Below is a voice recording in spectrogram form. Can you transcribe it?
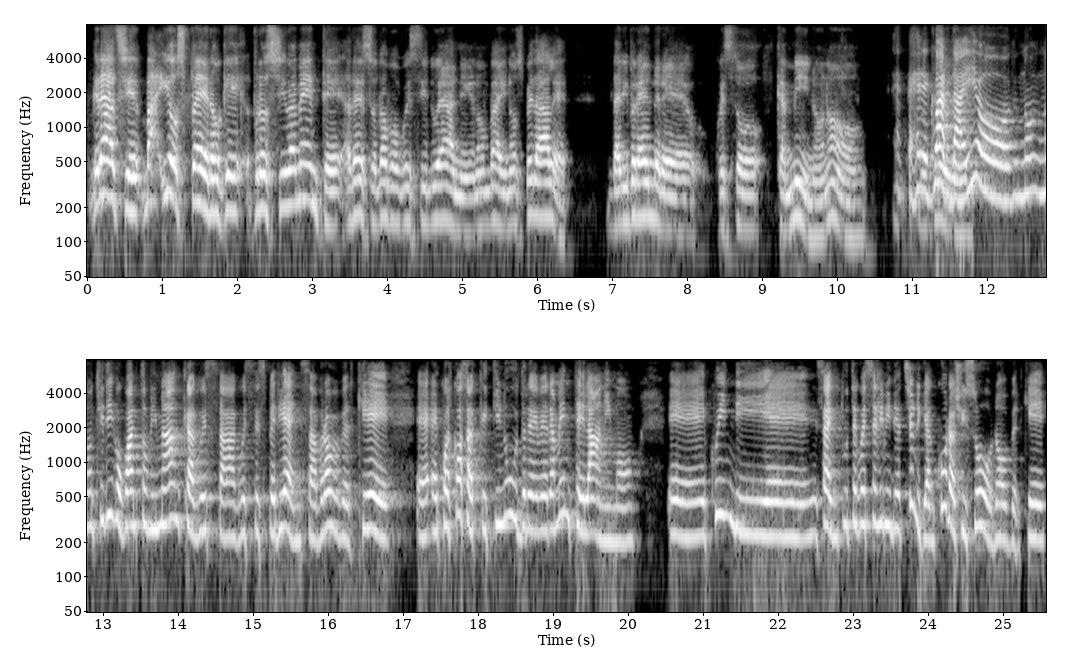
Grazie, ma io spero che prossimamente, adesso dopo questi due anni che non vai in ospedale, da riprendere questo cammino, no? Eh, eh guarda, io non, non, ti dico quanto mi manca questa, questa esperienza, proprio perché è, è qualcosa che ti nutre veramente l'animo. E quindi, eh, sai, tutte queste limitazioni che ancora ci sono, perché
